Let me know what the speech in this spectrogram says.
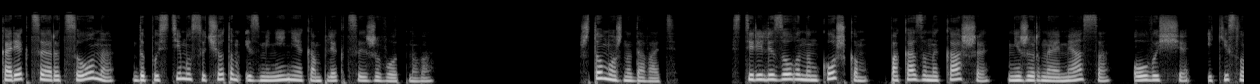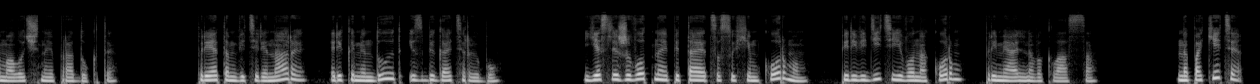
Коррекция рациона допустима с учетом изменения комплекции животного. Что можно давать? Стерилизованным кошкам показаны каши, нежирное мясо, овощи и кисломолочные продукты. При этом ветеринары рекомендуют избегать рыбу. Если животное питается сухим кормом, переведите его на корм премиального класса. На пакете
